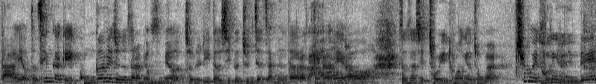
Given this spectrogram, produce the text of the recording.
나의 어떤 생각에 공감해주는 사람이 음. 없으면 저는 리더십은 존재하지 않는다라고 아, 생각을 해요. 그래서 사실 저희 동학년 정말 최고의 동학년인데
